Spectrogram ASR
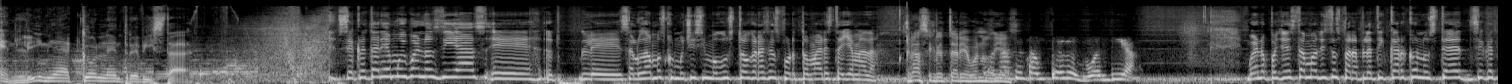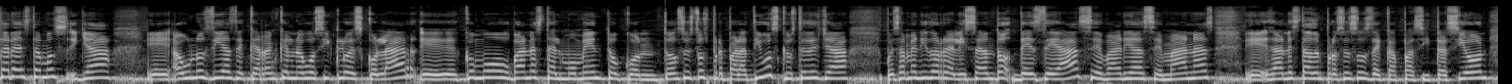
En línea con la entrevista. Secretaria, muy buenos días. Eh, le saludamos con muchísimo gusto. Gracias por tomar esta llamada. Gracias, secretaria. Buenos días. Gracias a ustedes. Buen día. Bueno, pues ya estamos listos para platicar con usted. Secretaria, estamos ya eh, a unos días de que arranque el nuevo ciclo escolar. Eh, ¿Cómo van hasta el momento con todos estos preparativos que ustedes ya pues han venido realizando desde hace varias semanas? Eh, han estado en procesos de capacitación,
